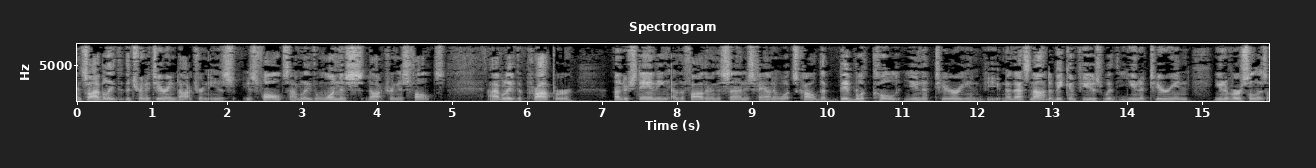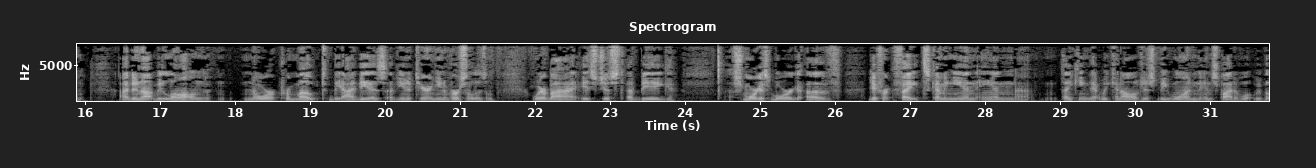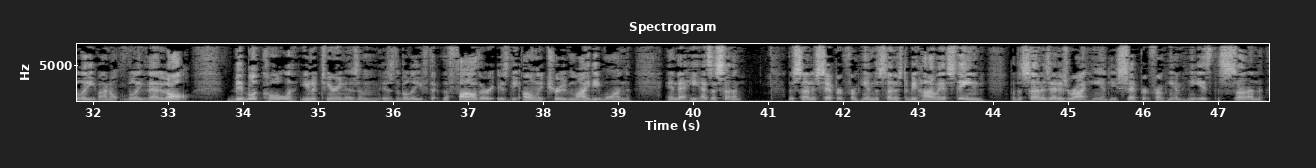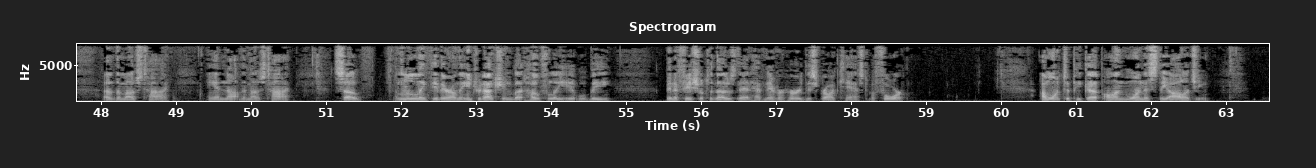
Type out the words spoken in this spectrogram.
And so I believe that the Trinitarian doctrine is, is false. I believe the oneness doctrine is false. I believe the proper understanding of the Father and the Son is found in what's called the biblical Unitarian view. Now that's not to be confused with Unitarian Universalism. I do not belong nor promote the ideas of Unitarian Universalism, whereby it's just a big smorgasbord of different faiths coming in and uh, thinking that we can all just be one in spite of what we believe. I don't believe that at all. Biblical Unitarianism is the belief that the Father is the only true mighty one and that he has a son. The Son is separate from him. The Son is to be highly esteemed, but the Son is at his right hand. He's separate from him. He is the Son of the Most High and not the Most High. So, a little lengthy there on the introduction, but hopefully it will be beneficial to those that have never heard this broadcast before. I want to pick up on oneness theology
